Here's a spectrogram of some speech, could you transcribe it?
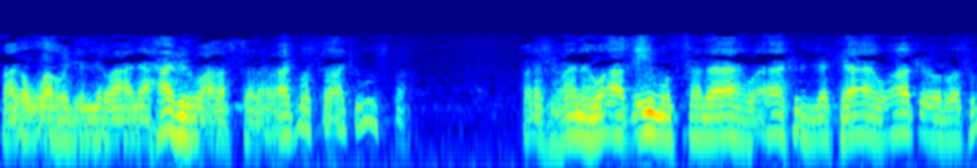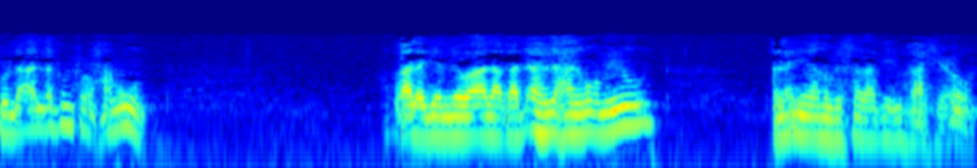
قال الله جل وعلا حافظوا على الصلوات والصلاة الوسطى. قال سبحانه وأقيموا الصلاة وآتوا الزكاة وأطيعوا الرسول لعلكم ترحمون. وقال جل وعلا قد أفلح المؤمنون الذين هم في صلاتهم خاشعون.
